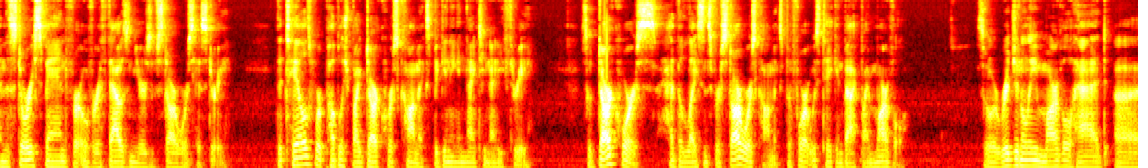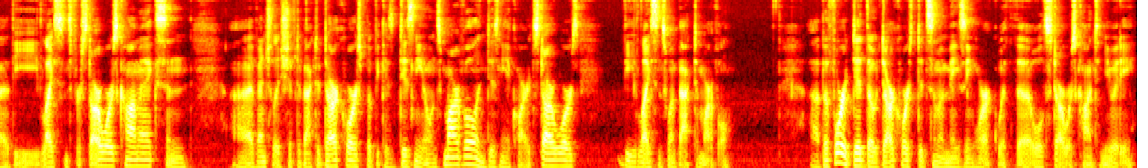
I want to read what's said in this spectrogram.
and the story spanned for over a thousand years of Star Wars history. The tales were published by Dark Horse Comics beginning in 1993. So Dark Horse had the license for Star Wars comics before it was taken back by Marvel. So originally, Marvel had uh, the license for Star Wars comics and uh, eventually shifted back to Dark Horse, but because Disney owns Marvel and Disney acquired Star Wars, the license went back to Marvel. Uh, before it did, though, Dark Horse did some amazing work with the old Star Wars continuity.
